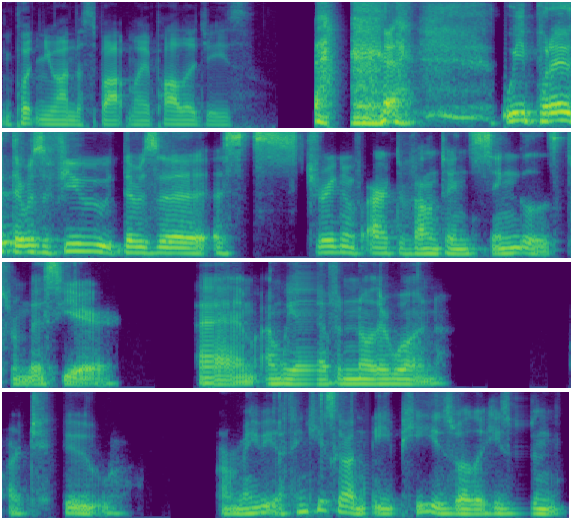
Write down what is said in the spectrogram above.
I'm putting you on the spot. My apologies. we put out there was a few there was a, a string of Arthur Valentine singles from this year, um, and we have another one or two, or maybe I think he's got an EP as well that he's been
